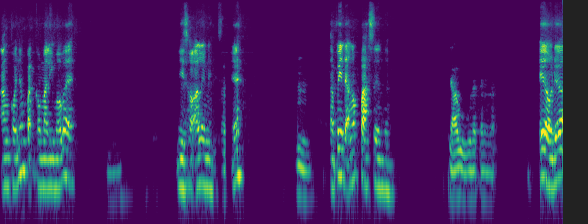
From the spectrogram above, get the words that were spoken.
angkonya 4,5 bae Hmm. di soal ini. Ya, Hmm. tapi tidak ngepas itu. Jauh datangnya. Iya, dia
